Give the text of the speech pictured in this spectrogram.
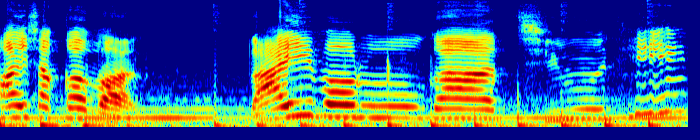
아니 잠깐만 라이버르가 지문이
